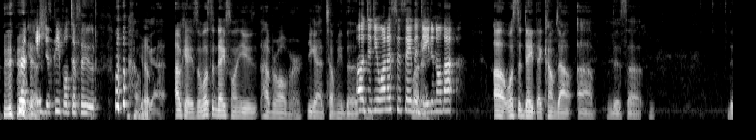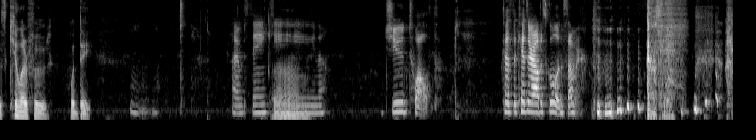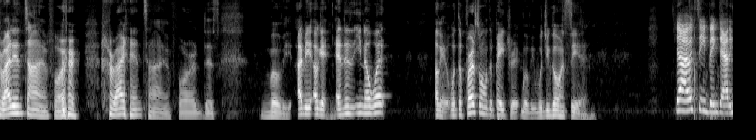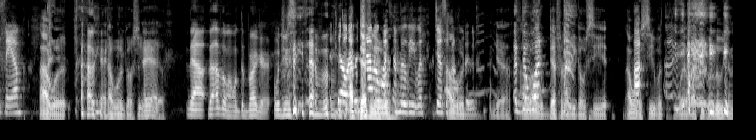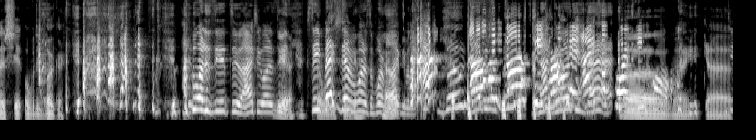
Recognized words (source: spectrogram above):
that Yes. changes people to food. Oh, Yep. God. Okay, so what's the next one you hover over? You gotta tell me the. Oh, did you want us to say the date and all that? Uh, what's the date that comes out? Uh, this uh, this killer food. What date? Hmm. I'm thinking June 12th. Because the kids are out of school in summer. right in time for right in time for this movie. I mean, okay, and then you know what? Okay, with the first one with the Patriot movie, would you go and see it? yeah, I would see Big Daddy Sam. I would. okay. I would go see it. Yeah. Yeah. Now the other one with the burger, would you see that movie? No, I I would never definitely watch would. a movie with just I about would. food. Yeah. Uh, I, the I would definitely go see it. I want to see what why, why people losing their shit over this burger. I want to see it too. I actually want to see Yeah. it. See, I Bex never want to support How- black people. Like, I, boo, Oh black my people- gosh, King not Rocket! going through I support Oh people. Oh my god.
